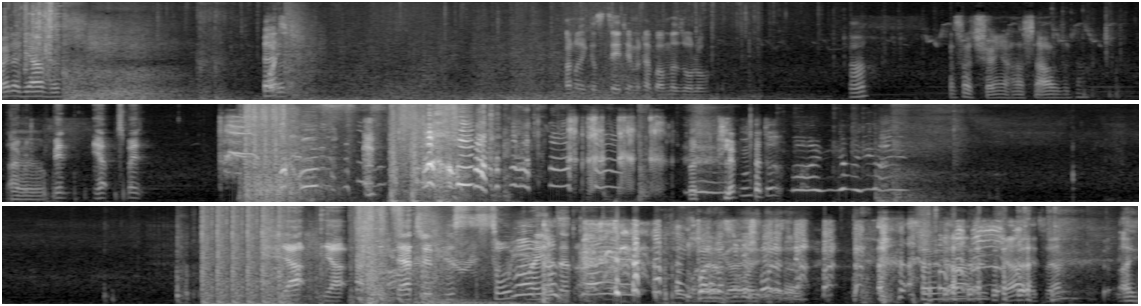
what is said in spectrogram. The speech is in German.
Spoiler die Afe. What? Konrik ist CT mit der Bombe solo. Das war schön, ja, hast eine sogar. Ah, gut. Bin, ja, Space. Wird klippen, bitte? Ja, ja. Der Typ ist so brain Alter. hast. Ja, ja, ja, jetzt ja.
